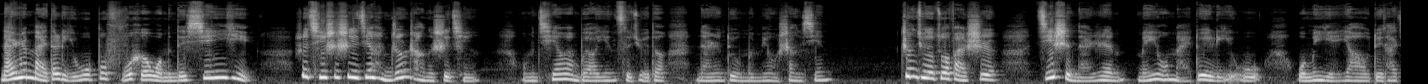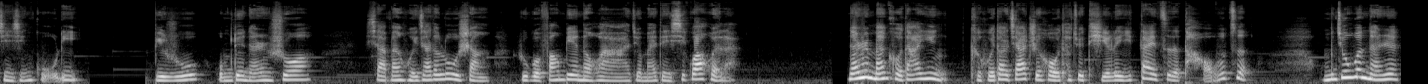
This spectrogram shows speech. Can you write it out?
男人买的礼物不符合我们的心意，这其实是一件很正常的事情。我们千万不要因此觉得男人对我们没有上心。正确的做法是，即使男人没有买对礼物，我们也要对他进行鼓励。比如，我们对男人说：“下班回家的路上，如果方便的话，就买点西瓜回来。”男人满口答应，可回到家之后，他却提了一袋子的桃子。我们就问男人：“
